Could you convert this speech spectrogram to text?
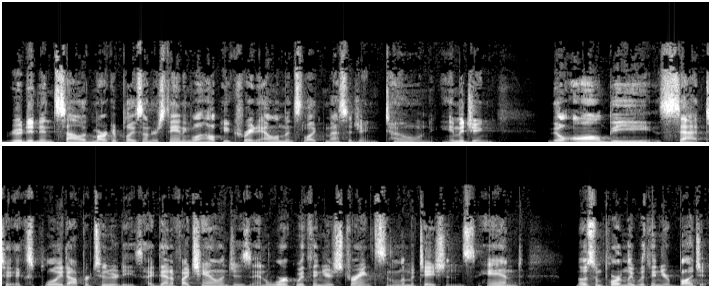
rooted in solid marketplace understanding will help you create elements like messaging, tone, imaging. They'll all be set to exploit opportunities, identify challenges, and work within your strengths and limitations, and most importantly, within your budget.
